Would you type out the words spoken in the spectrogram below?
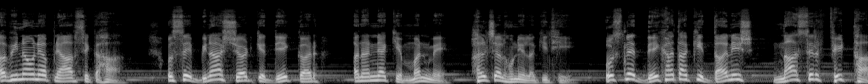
अभिनव ने अपने आप से कहा उसे बिना शर्ट के देखकर अनन्या के मन में हलचल होने लगी थी। उसने देखा था कि दानिश ना सिर्फ़ फिट था,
